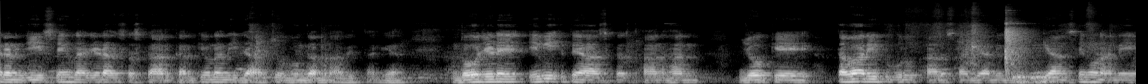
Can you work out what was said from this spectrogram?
ਰਣਜੀਤ ਸਿੰਘ ਦਾ ਜਿਹੜਾ ਸੰਸਕਾਰ ਕਰਕੇ ਉਹਨਾਂ ਦੀ ਯਾਦ 'ਚੋਂ ਬੁੰਗਾ ਬਣਾ ਦਿੱਤਾ ਗਿਆ। ਦੋ ਜਿਹੜੇ ਇਹ ਵੀ ਇਤਿਹਾਸਕ ਸਥਾਨ ਹਨ, ਜੋ ਕਿ ਤਵਾਰੀਖ ਗੁਰੂ ਖਾਲਸਾ ਗਿਆਨੀ ਗਿਆਨ ਸਿੰਘ ਉਹਨਾਂ ਨੇ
